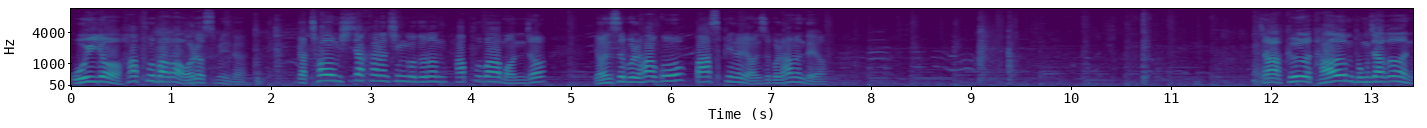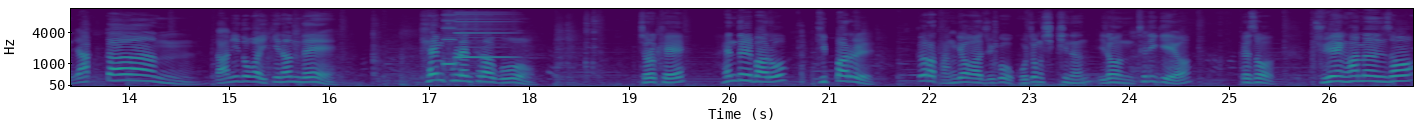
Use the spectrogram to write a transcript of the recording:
오히려 하프바가 어렵습니다. 그러니까 처음 시작하는 친구들은 하프바 먼저 연습을 하고 바스핀을 연습을 하면 돼요. 자 그 다음 동작은 약간 난이도가 있긴 한데 캠 플랜트라고 저렇게 핸들바로 뒷발을 끌어당겨 가지고 고정시키는 이런 트릭이에요. 그래서 주행하면서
